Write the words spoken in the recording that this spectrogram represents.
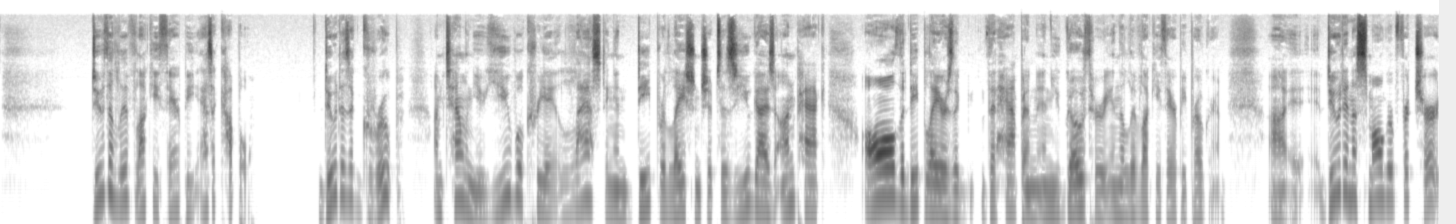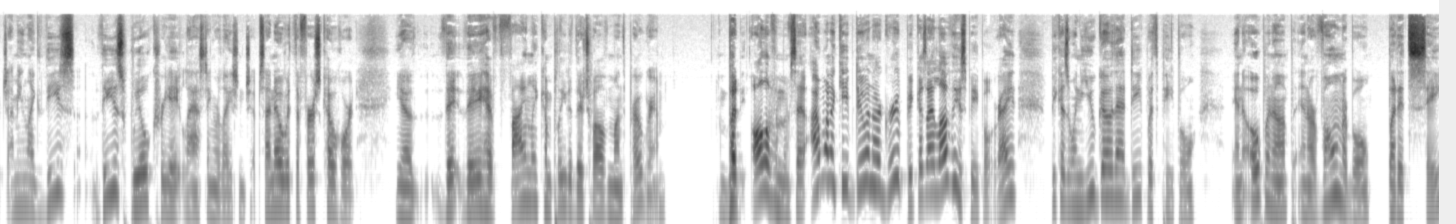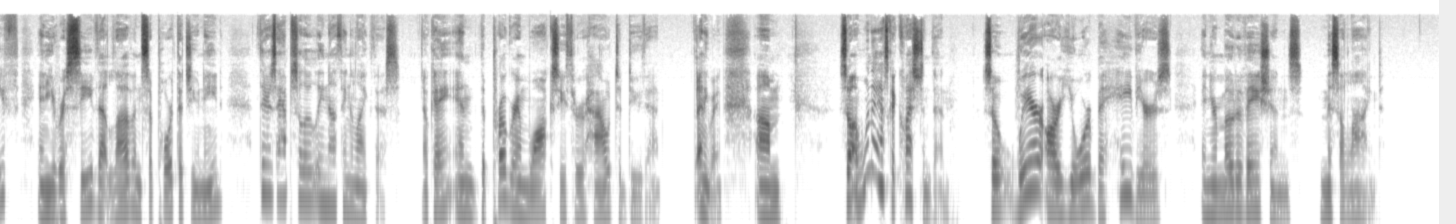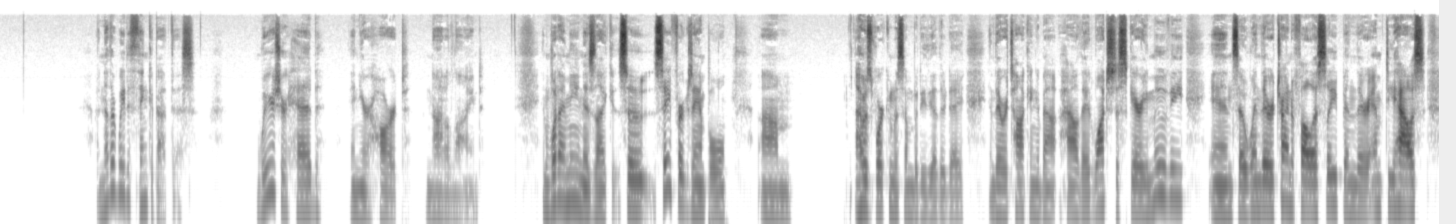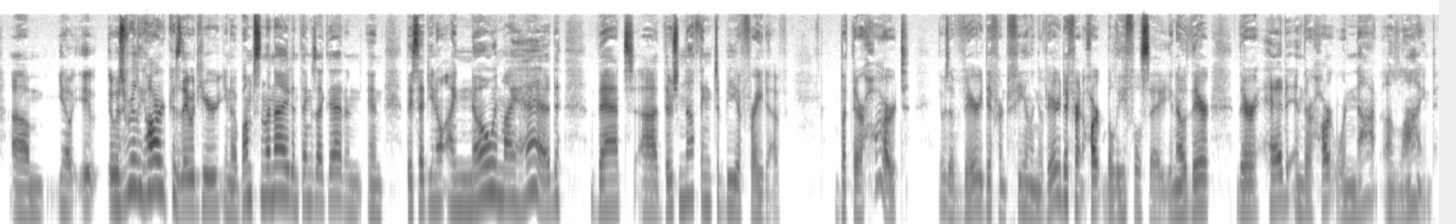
Do the Live Lucky therapy as a couple. Do it as a group. I'm telling you, you will create lasting and deep relationships as you guys unpack all the deep layers that that happen and you go through in the Live Lucky therapy program. Uh, do it in a small group for church. I mean, like these these will create lasting relationships. I know with the first cohort, you know, they they have finally completed their 12 month program but all of them have said, I want to keep doing our group because I love these people, right? Because when you go that deep with people and open up and are vulnerable, but it's safe and you receive that love and support that you need, there's absolutely nothing like this. Okay? And the program walks you through how to do that. Anyway, um, so I want to ask a question then. So, where are your behaviors and your motivations misaligned. Another way to think about this where's your head and your heart not aligned? And what I mean is like, so say for example, um, I was working with somebody the other day, and they were talking about how they had watched a scary movie, and so when they were trying to fall asleep in their empty house, um, you know, it it was really hard because they would hear you know bumps in the night and things like that, and and they said, you know, I know in my head that uh, there's nothing to be afraid of, but their heart it was a very different feeling, a very different heart belief, we'll say. You know, their their head and their heart were not aligned,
